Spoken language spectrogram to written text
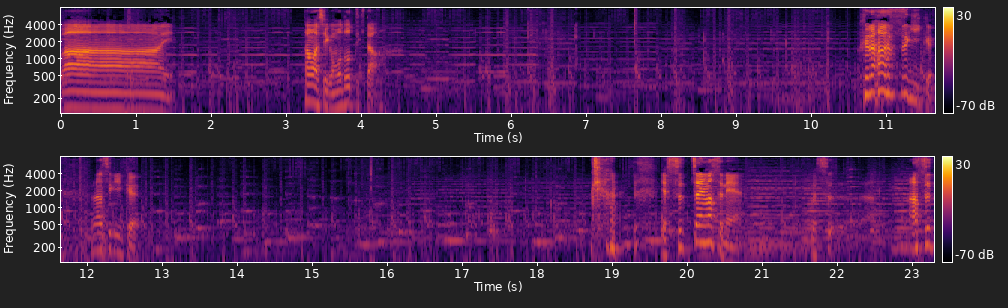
わーい。魂が戻ってきた。フランスギーク。フランスギーク。いや、吸っちゃいますね。これす、あ、吸っ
